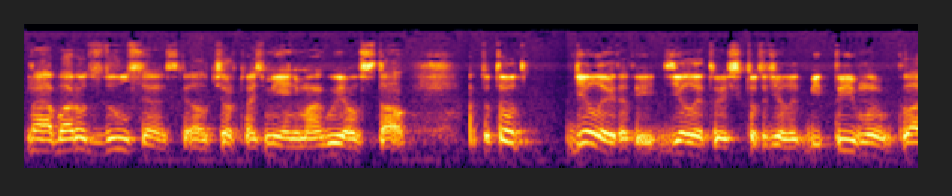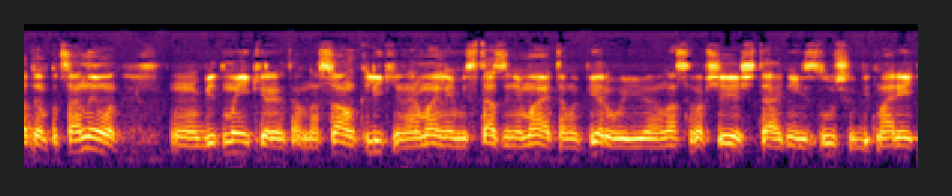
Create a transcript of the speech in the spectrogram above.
наоборот, сдулся, сказал, черт возьми, я не могу, я устал. А кто-то вот делает это и делает, то есть кто-то делает биты, мы выкладываем, пацаны, вон, битмейкеры, там, на SoundClick е нормальные места занимают, там, и первые, у нас вообще, я считаю, одни из лучших битмейкеры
